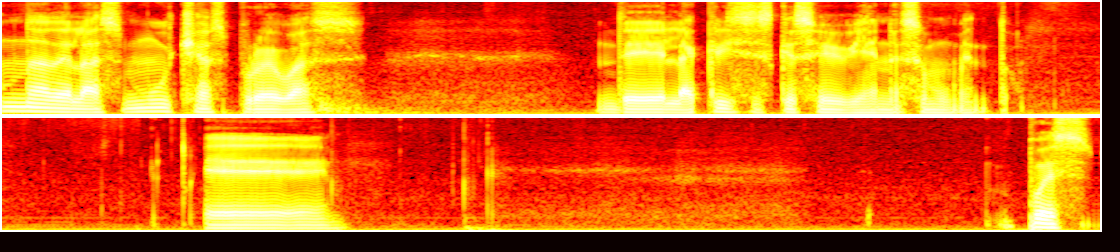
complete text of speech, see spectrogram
una de las muchas pruebas de la crisis que se vivía en ese momento. Eh, pues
